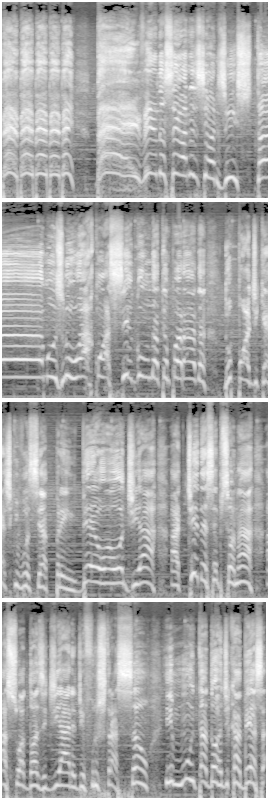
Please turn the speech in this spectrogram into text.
bem, bem, bem, bem, bem, bem-vindos, senhoras e senhores. Estamos no ar com a segunda temporada do podcast que você aprendeu a odiar, a te decepcionar, a sua dose diária de frustração e muita dor de cabeça.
